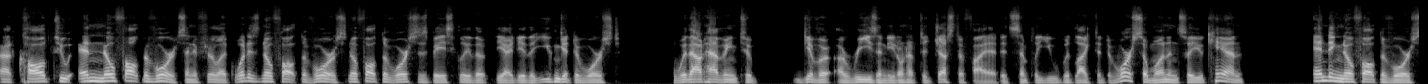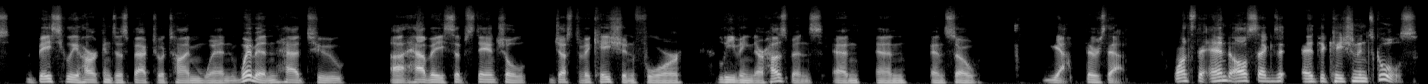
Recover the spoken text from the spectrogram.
a call to end no fault divorce. And if you're like, what is no fault divorce? No fault divorce is basically the, the idea that you can get divorced without having to give a, a reason. You don't have to justify it. It's simply you would like to divorce someone, and so you can. Ending no fault divorce basically harkens us back to a time when women had to uh, have a substantial justification for leaving their husbands, and and and so yeah, there's that. Wants to end all sex education in schools,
